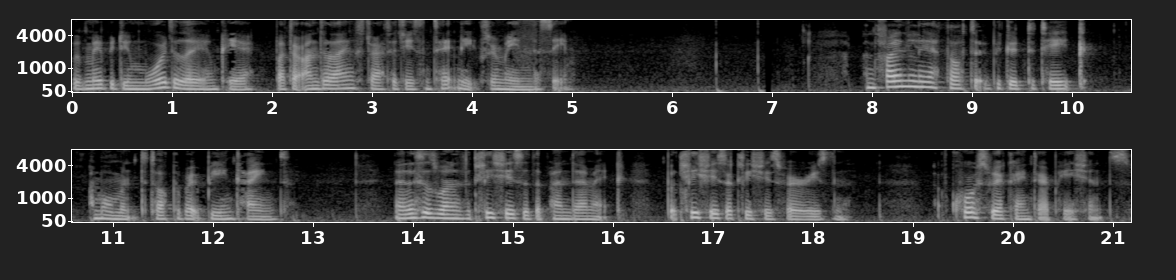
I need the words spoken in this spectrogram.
We maybe do more delirium care, but our underlying strategies and techniques remain the same. And finally, I thought it would be good to take a moment to talk about being kind. Now, this is one of the cliches of the pandemic, but cliches are cliches for a reason. Of course, we are kind to our patients,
